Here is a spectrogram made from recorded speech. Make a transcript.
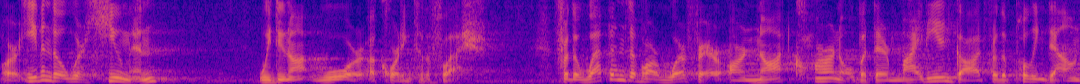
or even though we're human, we do not war according to the flesh. For the weapons of our warfare are not carnal, but they're mighty in God for the pulling down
